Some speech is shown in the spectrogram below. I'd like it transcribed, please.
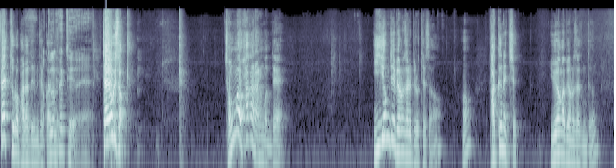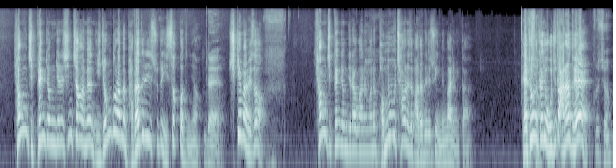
팩트로 받아들이면 될것 그건 같아요. 팩트예요. 예. 자 여기서 정말 화가 나는 건데 이경재 변호사를 비롯해서 어? 박근혜 측 유영아 변호사 등등 형 집행정지를 신청하면 이 정도라면 받아들일 수도 있었거든요. 네. 쉽게 말해서 형 집행정지라고 하는 거는 법무부 차원에서 받아들일 수 있는 거 아닙니까? 대통령까지 오지도 않아도 돼. 그렇죠.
